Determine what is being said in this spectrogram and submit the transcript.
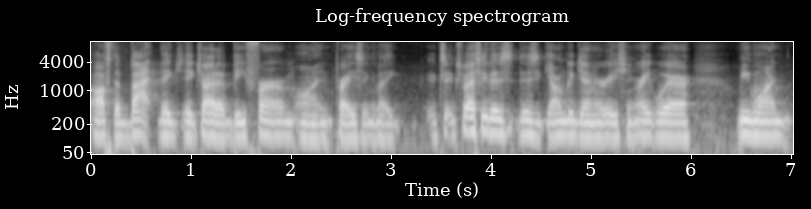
off the bat they they try to be firm on pricing, like especially this this younger generation, right? Where we want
